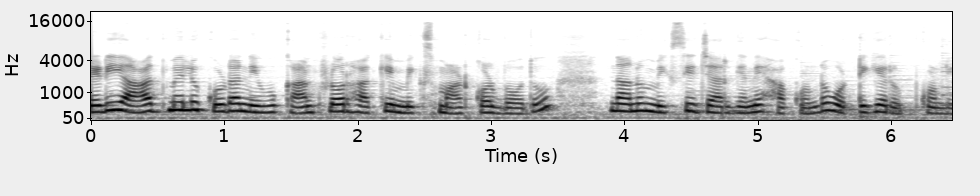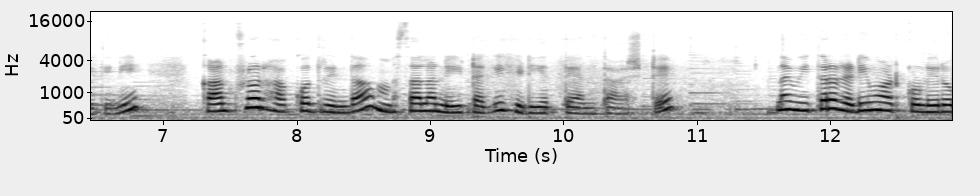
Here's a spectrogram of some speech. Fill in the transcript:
ರೆಡಿ ಆದಮೇಲೂ ಕೂಡ ನೀವು ಕಾರ್ನ್ಫ್ಲೋರ್ ಹಾಕಿ ಮಿಕ್ಸ್ ಮಾಡ್ಕೊಳ್ಬೋದು. ನಾನು ಮಿಕ್ಸಿ ಜಾರ್ಗೆ ಹಾಕ್ಕೊಂಡು ಒಟ್ಟಿಗೆ ರುಬ್ಕೊಂಡಿದ್ದೀನಿ. ಕಾರ್ನ್ಫ್ಲೋರ್ ಹಾಕೋದ್ರಿಂದ ಮಸಾಲ ನೀಟಾಗಿ ಹಿಡಿಯುತ್ತೆ ಅಂತ ಅಷ್ಟೇ. ನಾವು ಈ ಥರ ರೆಡಿ ಮಾಡ್ಕೊಂಡಿರೋ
